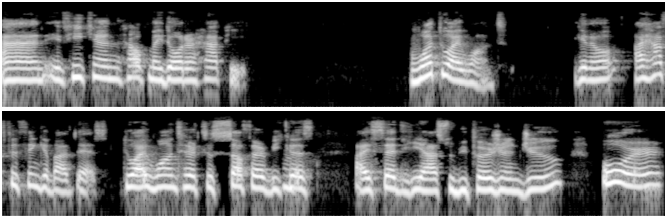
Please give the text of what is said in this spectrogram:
and if he can help my daughter happy what do i want you know i have to think about this do i want her to suffer because mm-hmm. i said he has to be persian jew or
